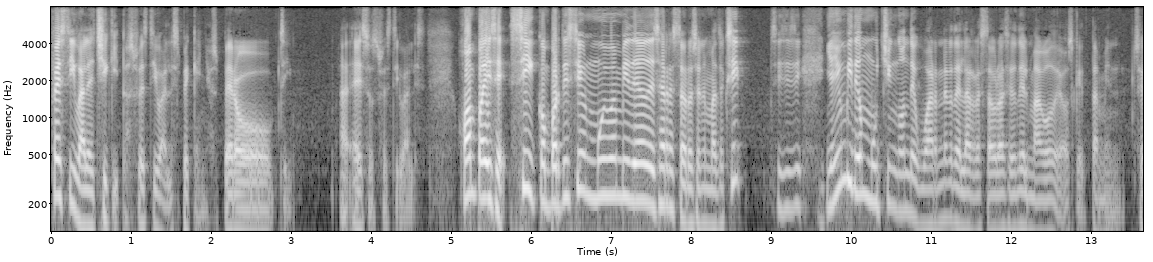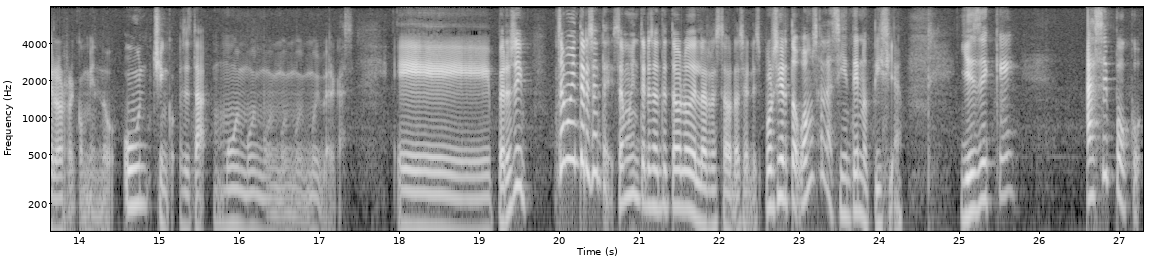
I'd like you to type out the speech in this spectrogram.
festivales chiquitos, festivales pequeños. Pero sí, esos festivales. Juanpa dice, sí, compartiste un muy buen video de esa restauración en Matrix. Sí, Sí, sí, sí. Y hay un video muy chingón de Warner de la restauración del Mago de Oz que también se lo recomiendo. Un chingo. Ese está muy, muy, muy, muy, muy, muy vergas. Eh, pero sí, está muy interesante. Está muy interesante todo lo de las restauraciones. Por cierto, vamos a la siguiente noticia. Y es de que hace poco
